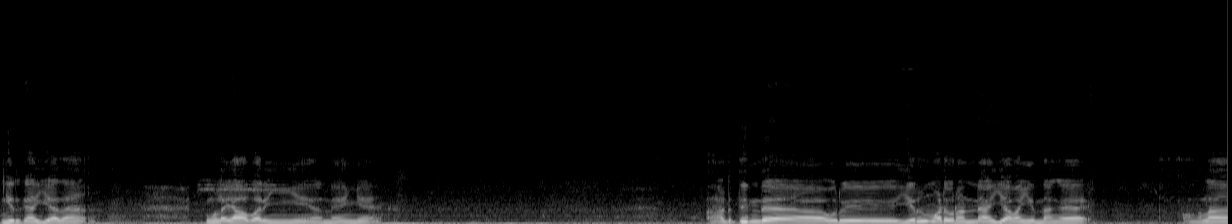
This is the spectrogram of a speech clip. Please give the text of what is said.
இங்கே இருக்க ஐயா தான். இவங்களாம் வியாபாரிங்க அண்ணன் இங்கே. அடுத்து இந்த ஒரு எருவு மாடு ஒரு அண்ணன் ஐயா வாங்கியிருந்தாங்க. அவங்கெல்லாம்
